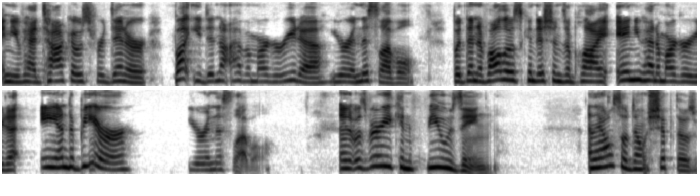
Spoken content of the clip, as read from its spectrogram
and you've had tacos for dinner, but you did not have a margarita, you're in this level. But then if all those conditions apply and you had a margarita and a beer, you're in this level. And it was very confusing. And they also don't ship those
